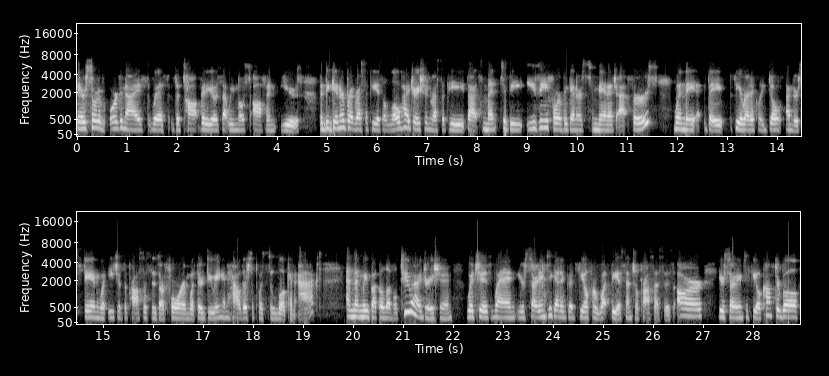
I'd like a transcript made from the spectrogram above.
they're sort of organized with the top videos that we most often use. The beginner bread recipe is a low hydration recipe that's meant to be easy for beginners to manage at first when they they theoretically don't understand what each of the processes are for and what they're doing and how they're supposed to look and act. And then we've got the level 2 hydration which is when you're starting to get a good feel for what the essential processes are. You're starting to feel comfortable,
